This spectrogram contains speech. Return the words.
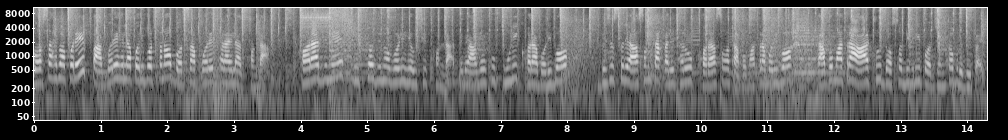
ବର୍ଷା ହେବା ପରେ ପାଗରେ ହେଲା ପରିବର୍ତ୍ତନ ବର୍ଷା ପରେ ଧରାଇଲା ଥଣ୍ଡା ଖରାଦିନେ ଶୀତ ଦିନ ଭଳି ହେଉଛି ଥଣ୍ଡା ତେବେ ଆଗକୁ ପୁଣି ଖରା ବଢ଼ିବ ବିଶେଷ କରି ଆସନ୍ତାକାଲିଠାରୁ ଖରା ସହ ତାପମାତ୍ରା ବଢ଼ିବ ତାପମାତ୍ରା ଆଠରୁ ଦଶ ଡିଗ୍ରୀ ପର୍ଯ୍ୟନ୍ତ ବୃଦ୍ଧି ପାଇବ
